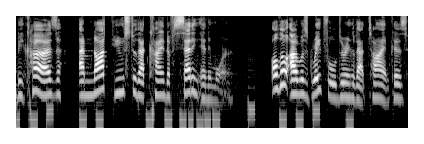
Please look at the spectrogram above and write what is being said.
because I'm not used to that kind of setting anymore. Although I was grateful during that time because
